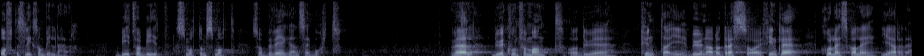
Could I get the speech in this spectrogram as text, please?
Ofte slik som bildet her. Bit for bit, smått om smått, så beveger en seg bort. Vel, du er konfirmant, og du er pynta i bunad og dress og finklær. Hvordan skal jeg gjøre det?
